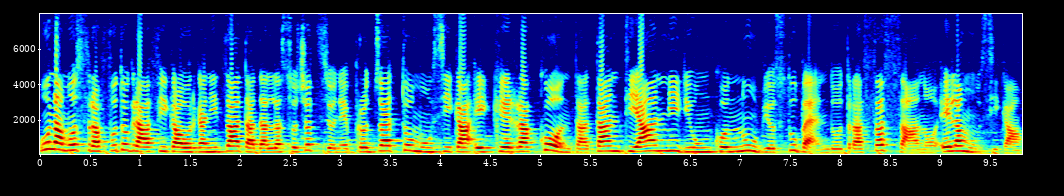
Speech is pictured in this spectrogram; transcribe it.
una mostra fotografica organizzata dall'associazione Progetto Musica e che racconta tanti anni di un connubio stupendo tra Sassano e la musica.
